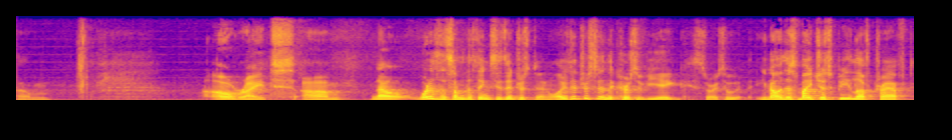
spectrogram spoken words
Um, all right. Um, Now, what are some of the things he's interested in? Well, he's interested in the Curse of Yig story. So, you know, this might just be Lovecraft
